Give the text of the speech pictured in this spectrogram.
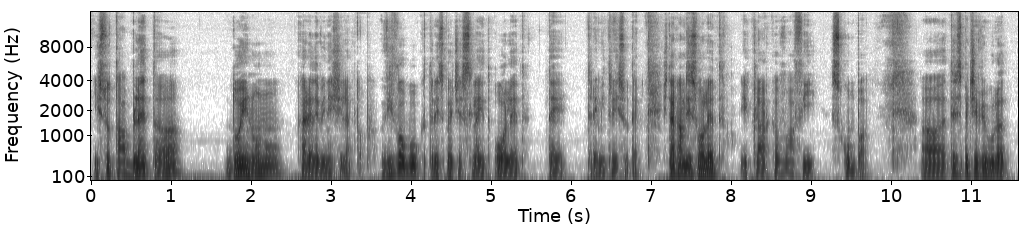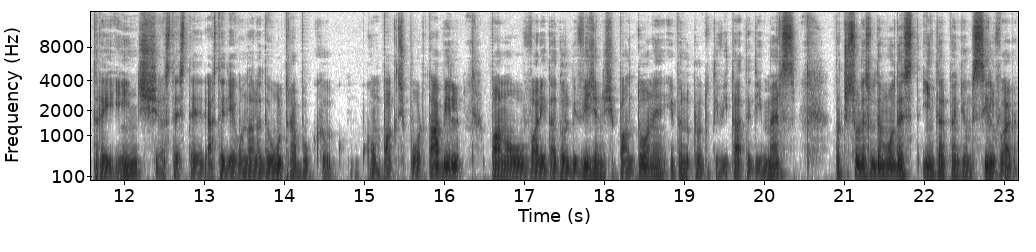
Este o tabletă 2 în 1 care devine și laptop. VivoBook 13 Slate OLED T3300. Și dacă am zis OLED, e clar că va fi scumpă. Uh, 13,3 inch, asta este, asta e diagonală de Ultrabook compact și portabil, panou validat Dolby Vision și Pantone, e pentru productivitate din mers, procesor destul de modest Intel Pentium Silver,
